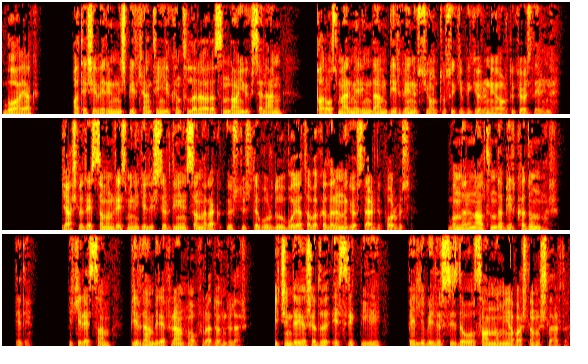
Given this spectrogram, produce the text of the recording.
Bu ayak, ateşe verilmiş bir kentin yıkıntıları arasından yükselen, Paros mermerinden bir Venüs yontusu gibi görünüyordu gözlerine. Yaşlı ressamın resmini geliştirdiğini sanarak üst üste vurduğu boya tabakalarını gösterdi Porbus. ''Bunların altında bir kadın var.'' dedi. İki ressam birdenbire Fraunhofer'a döndüler. İçinde yaşadığı esrikliği belli belirsiz de olsa anlamaya başlamışlardı.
